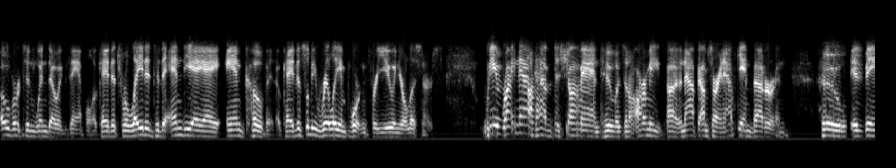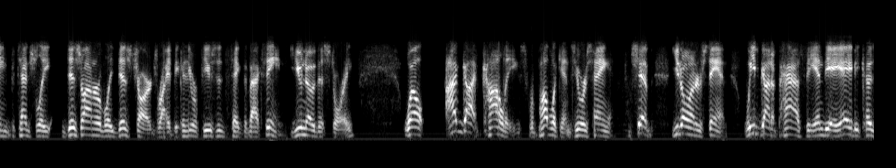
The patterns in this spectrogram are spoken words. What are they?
Overton window example, okay? That's related to the NDAA and COVID. Okay, this will be really important for you and your listeners. We right now have this young man who was an army, uh, an Af- I'm sorry, an Afghan veteran who is being potentially dishonorably discharged, right, because he refuses to take the vaccine. You know this story. Well, I've got colleagues, Republicans, who are saying, Chip, you don't understand. We've got to pass the NDAA because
